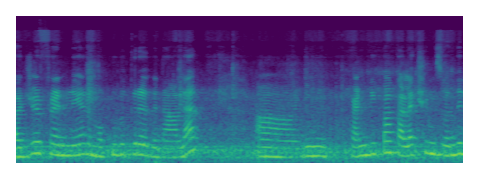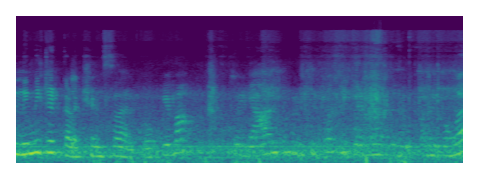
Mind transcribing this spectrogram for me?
பட்ஜெட் ஃப்ரெண்ட்லியாக நம்ம கொடுக்குறதுனால கண்டிப்பாக கலெக்ஷன்ஸ் வந்து லிமிட்டெட் கலெக்ஷன்ஸ் தான் இருக்குது ஓகேவா ஸோ யாருக்கு பிடிச்சிருக்கோ சீக்கிரமாக புக் பண்ணிக்கோங்க.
